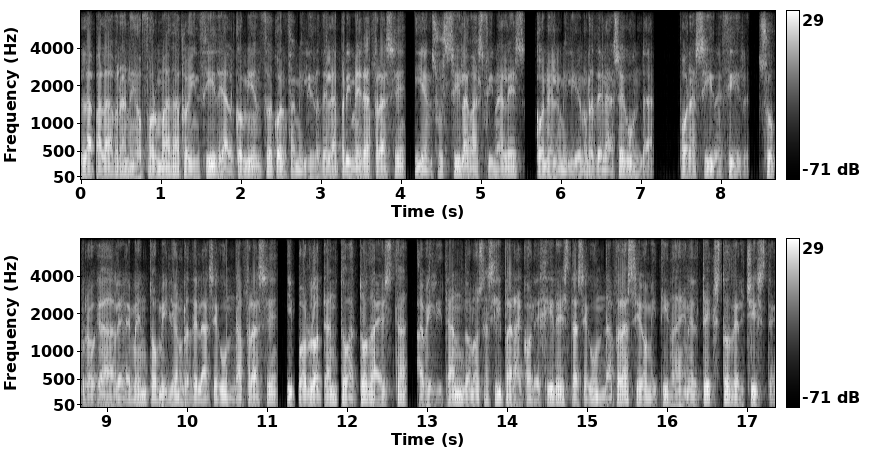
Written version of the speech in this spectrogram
La palabra neoformada coincide al comienzo con familiar de la primera frase, y en sus sílabas finales, con el millonre de la segunda. Por así decir, subroga al elemento millonre de la segunda frase, y por lo tanto a toda esta, habilitándonos así para colegir esta segunda frase omitida en el texto del chiste.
